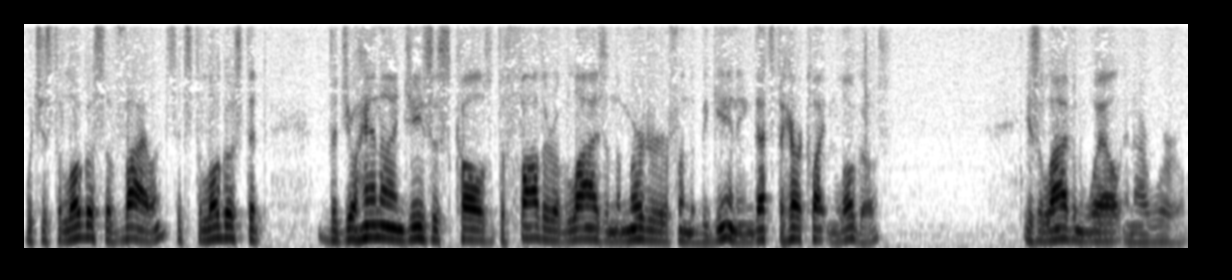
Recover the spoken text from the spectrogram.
which is the logos of violence, it's the logos that the Johannine Jesus calls the father of lies and the murderer from the beginning, that's the Heraclitan Logos, is alive and well in our world.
